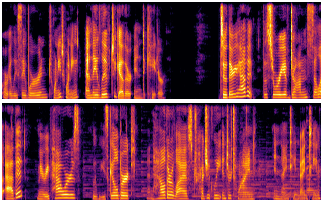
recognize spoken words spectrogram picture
or at least they were in 2020, and they live together in Decatur. So there you have it the story of John and Stella Abbott, Mary Powers, Louise Gilbert, and how their lives tragically intertwined in 1919.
